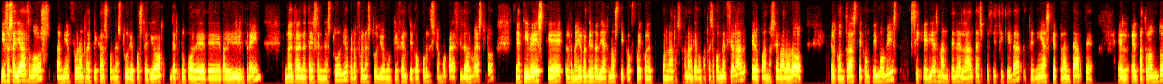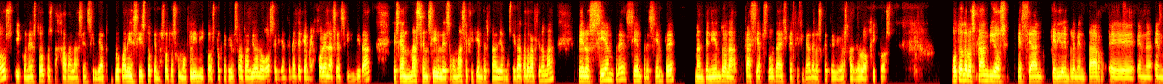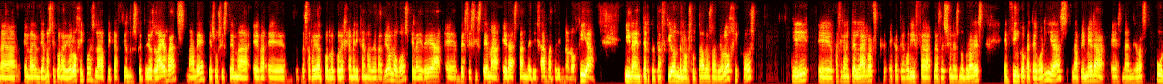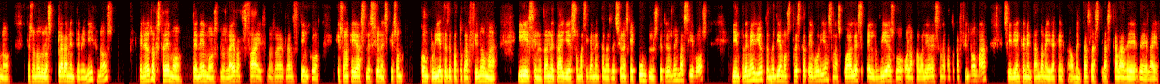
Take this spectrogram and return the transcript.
Y esos hallazgos también fueron replicados por un estudio posterior del grupo de, de Valerie Bill. No entraré en detalles en el estudio, pero fue un estudio multicéntrico con un diseño muy parecido al nuestro. Y aquí veis que el mayor rendimiento diagnóstico fue con, con la resonancia magnética con contraste convencional, pero cuando se valoró el contraste con Primobist, si querías mantener la alta especificidad, tenías que plantearte el, patrón 2 y con esto pues bajaba la sensibilidad. Lo cual insisto que nosotros como clínicos lo que pedimos a los radiólogos evidentemente que mejoren la sensibilidad, que sean más sensibles o más eficientes para diagnosticar patocarcinoma, pero siempre, siempre, siempre manteniendo la casi absoluta especificidad de los criterios radiológicos. Otro de los cambios que se han querido implementar eh, en, el diagnóstico radiológico es la aplicación de los criterios LIRADS, que es un sistema eh, desarrollado por el Colegio Americano de Radiólogos, que la idea eh, de ese sistema era estandarizar la terminología y la interpretación de los resultados radiológicos. Y básicamente LIRADS categoriza las lesiones nodulares en cinco categorías. La primera es la LIRADS 1, que son nódulos claramente benignos, en el otro extremo tenemos los LIRADS 5, los LIRADS 5, que son aquellas lesiones que son concluyentes de patocarcinoma y sin entrar en detalle son básicamente las lesiones que cumplen los criterios no invasivos y entre medio tendríamos tres categorías en las cuales el riesgo o la probabilidad de ser una patocarcinoma se iría incrementando a medida que aumentas la, escala de, de.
